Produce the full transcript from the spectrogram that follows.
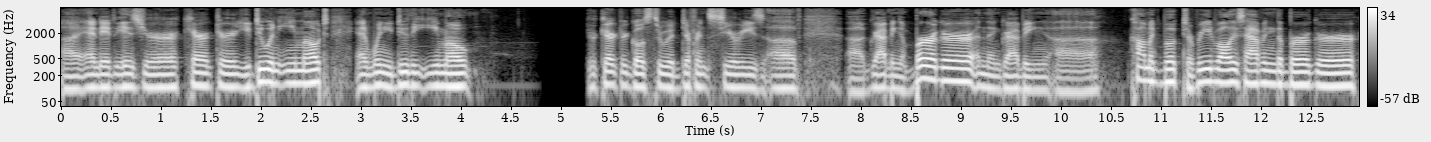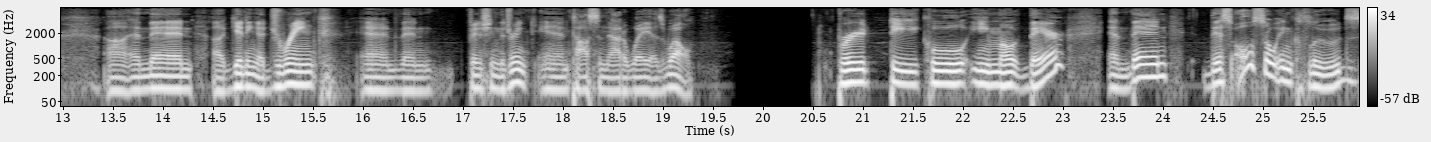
uh, and it is your character. You do an emote, and when you do the emote, your character goes through a different series of uh, grabbing a burger and then grabbing a comic book to read while he's having the burger uh, and then uh, getting a drink and then finishing the drink and tossing that away as well. Pretty cool emote there. And then this also includes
